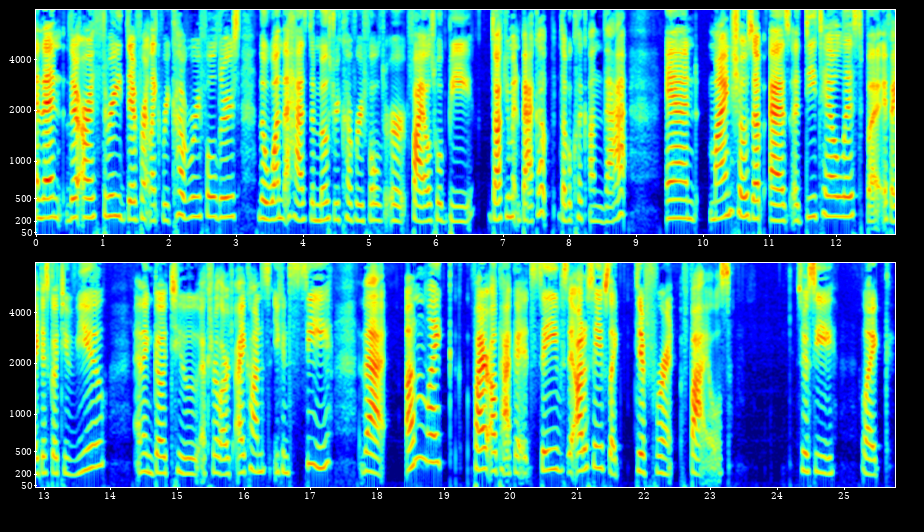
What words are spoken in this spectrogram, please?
and then there are three different like recovery folders. The one that has the most recovery folder files will be document backup. Double click on that. And mine shows up as a detail list, but if I just go to view and then go to extra large icons, you can see that unlike Fire Alpaca, it saves, it auto saves like different files. So you'll see like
